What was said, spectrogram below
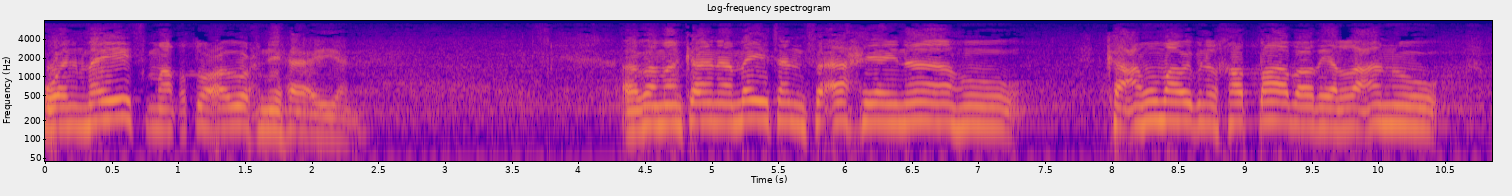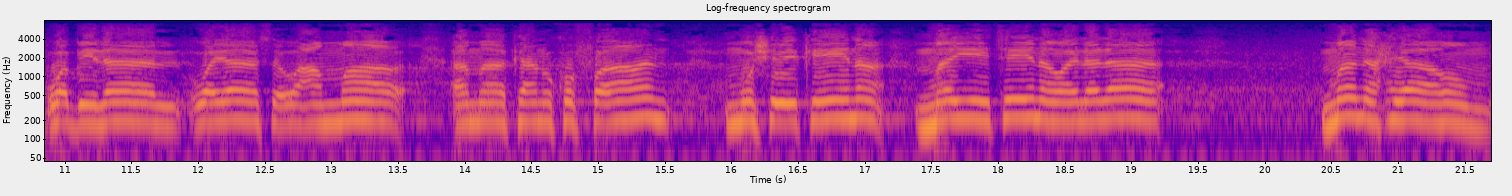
والميت مقطوع روح نهائيا. أفمن كان ميتا فأحييناه كعمر بن الخطاب رضي الله عنه وبلال وياسر وعمار أما كانوا كفارا مشركين ميتين وإلا لا من أحياهم؟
